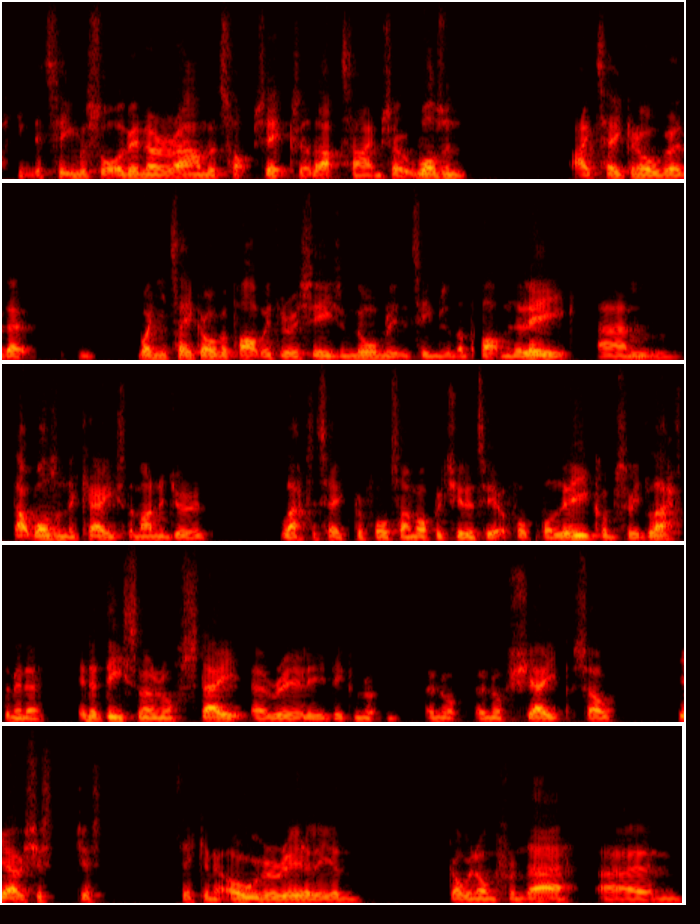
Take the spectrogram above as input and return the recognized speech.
I think the team was sort of in around the top six at that time. So it wasn't I taken over that when you take over partway through a season, normally the teams at the bottom of the league. Um, mm. That wasn't the case. The manager had left to take a full time opportunity at Football League Club, so he'd left them in a in a decent enough state, uh, really decent enough, enough shape. So yeah, it was just just taking it over really and going on from there. Um,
